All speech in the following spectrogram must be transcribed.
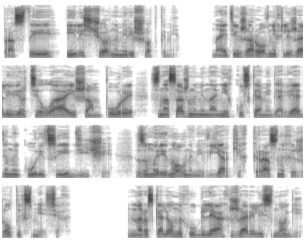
простые или с черными решетками. На этих жаровнях лежали вертела и шампуры с насаженными на них кусками говядины, курицы и дичи, замаринованными в ярких красных и желтых смесях. На раскаленных углях жарились ноги.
